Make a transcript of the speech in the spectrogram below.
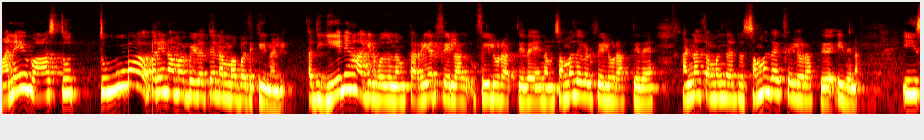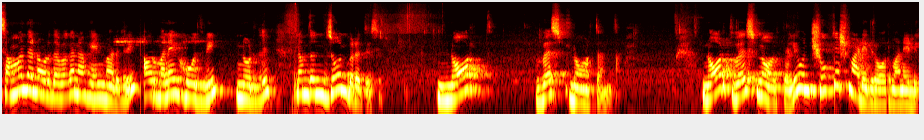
ಮನೆ ವಾಸ್ತು ತುಂಬ ಪರಿಣಾಮ ಬೀಳುತ್ತೆ ನಮ್ಮ ಬದುಕಿನಲ್ಲಿ. ಅದು ಏನೇ ಆಗಿರ್ಬೋದು ನಮ್ಮ ಕರಿಯರ್ ಫೇಲ್ ಆಗಿ ಫೇಲ್ಯೂರ್ ಆಗ್ತಿದೆ ನಮ್ಮ ಸಂಬಂಧಗಳು ಫೇಲ್ಯೂರ್ ಆಗ್ತಿದೆ, ಅಣ್ಣ ಸಂಬಂಧ ಸಂಬಂಧಕ್ಕೆ ಫೇಲ್ಯೂರ್ ಆಗ್ತಿದೆ ಇದನ್ನ ಈ ಸಂಬಂಧ ನೋಡಿದವಾಗ ನಾವು ಏನು ಮಾಡಿದ್ವಿ ಅವ್ರ ಮನೆಗೆ ಹೋದ್ವಿ ನೋಡಿದ್ವಿ ನಮ್ದೊಂದು ಝೋನ್ ಬರುತ್ತೆ ಸರ್. ನಾರ್ತ್ ವೆಸ್ಟ್ ನಾರ್ತ್ ಅಂತ. ನಾರ್ತ್ ವೆಸ್ಟ್ ನಾರ್ತಲ್ಲಿ ಒಂದು ಶೋಕೇಶ್ ಮಾಡಿದ್ರು ಅವ್ರ ಮನೇಲಿ.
